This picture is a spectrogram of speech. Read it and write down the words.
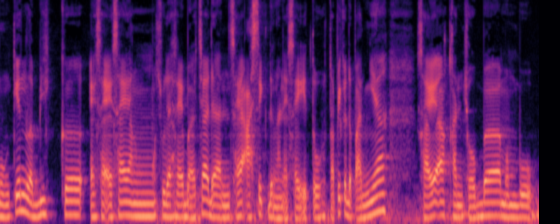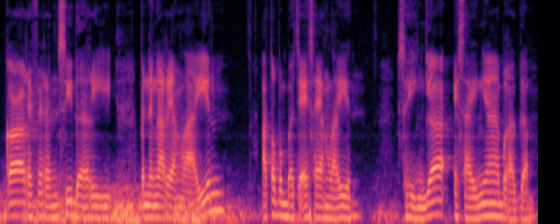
mungkin lebih ke esai-esai yang sudah saya baca dan saya asik dengan esai itu. Tapi ke depannya saya akan coba membuka referensi dari pendengar yang lain atau pembaca esai yang lain sehingga esainya beragam.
